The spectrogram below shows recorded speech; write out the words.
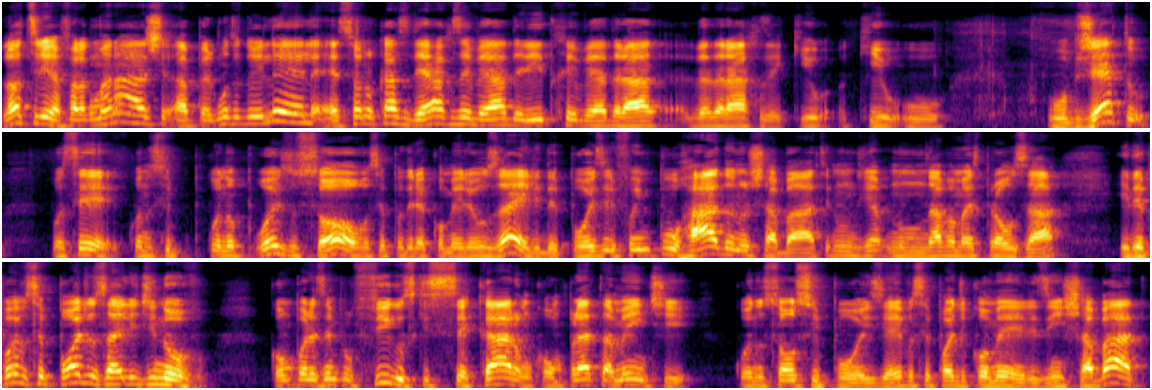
Lotria, fala com Marash, a pergunta do Ilele é só no caso de arze veaderit veadararze, que, que o, o objeto, você, quando, se, quando pôs o sol, você poderia comer ele ou usar ele, depois ele foi empurrado no Shabat não, não dava mais para usar, e depois você pode usar ele de novo. Como, por exemplo, figos que se secaram completamente quando o sol se pôs, e aí você pode comer eles em Shabat,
